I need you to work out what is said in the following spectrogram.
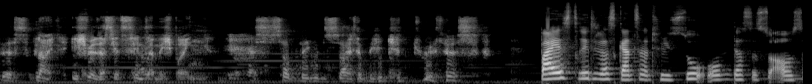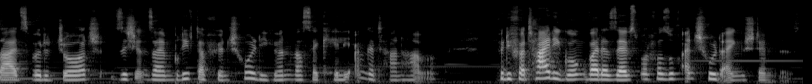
This. Nein, ich will das jetzt hinter mich bringen. Something inside of me get through this. Bias drehte das Ganze natürlich so um, dass es so aussah, als würde George sich in seinem Brief dafür entschuldigen, was er Kaylee angetan habe. Für die Verteidigung war der Selbstmordversuch ein Schuldeingeständnis.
